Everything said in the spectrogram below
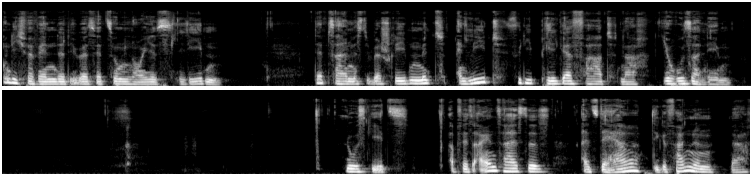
und ich verwende die Übersetzung Neues Leben. Der Psalm ist überschrieben mit Ein Lied für die Pilgerfahrt nach Jerusalem. Los geht's. Ab Vers 1 heißt es, als der Herr die Gefangenen nach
